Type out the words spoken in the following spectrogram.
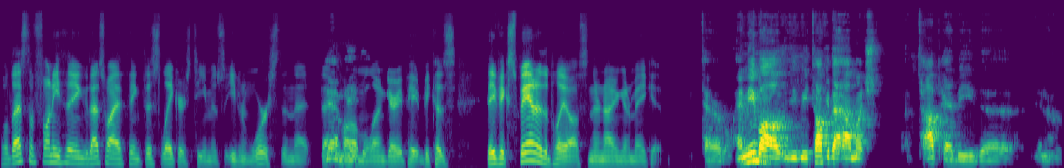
Well, that's the funny thing. That's why I think this Lakers team is even worse than that that Yeah, Carl maybe. Malone, Gary Payton, because they've expanded the playoffs and they're not even going to make it. Terrible. And meanwhile, we talk about how much top heavy the you know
